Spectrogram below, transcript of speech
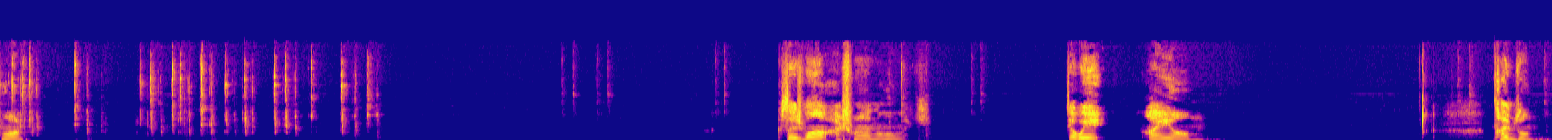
hold on. Cause I just want, I just want to know, like, that way I um time zone.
